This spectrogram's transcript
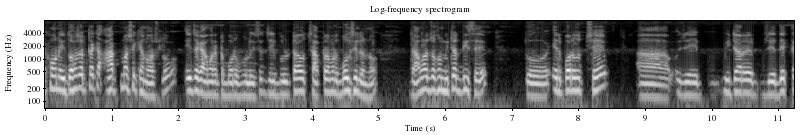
এখন এই দশ হাজার টাকা আট মাসে কেন আসলো? এই জায়গায় আমার একটা বড় ভুল হয়েছে। যে ভুলটা হচ্ছে আপনারা আমার বলছিলেন যে আমরা যখন মিটার দিছে তো এরপরে হচ্ছে ওই যে মিটারের যে দেখতে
